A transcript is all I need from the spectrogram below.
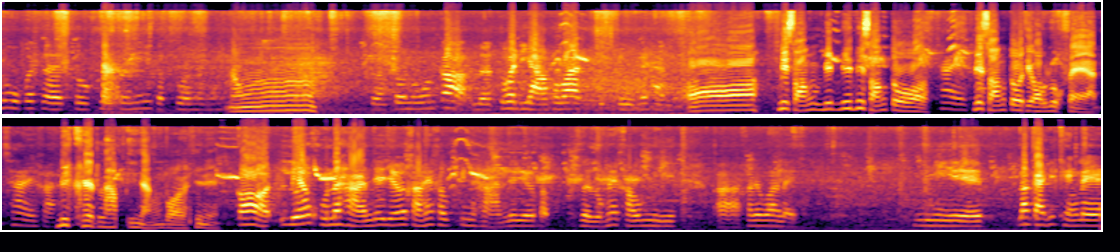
ลูกก็จะตัวคือตัวนี้กับตัวนี้นอ๋อ ส่วนตัวนู้นก็เหลือตัวเดียวเพราะว่าดูไม่ทัน อ๋อ มีสองมีมีมีสองตัว ใช่ มีค่ะสองตัวที่ออกลูกแฝด ใช่ค่ะ มีเคล็ดลับอีหยังบอที่นี่ ก็เลี้ยงขุนอาหารเยอะๆค่ะ ให้เขากินอาหารเยอะๆแบบเสริมให้เขามีอ่าเขาเรียกว่าอะไร มีร่างกายที่แข็งแรง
